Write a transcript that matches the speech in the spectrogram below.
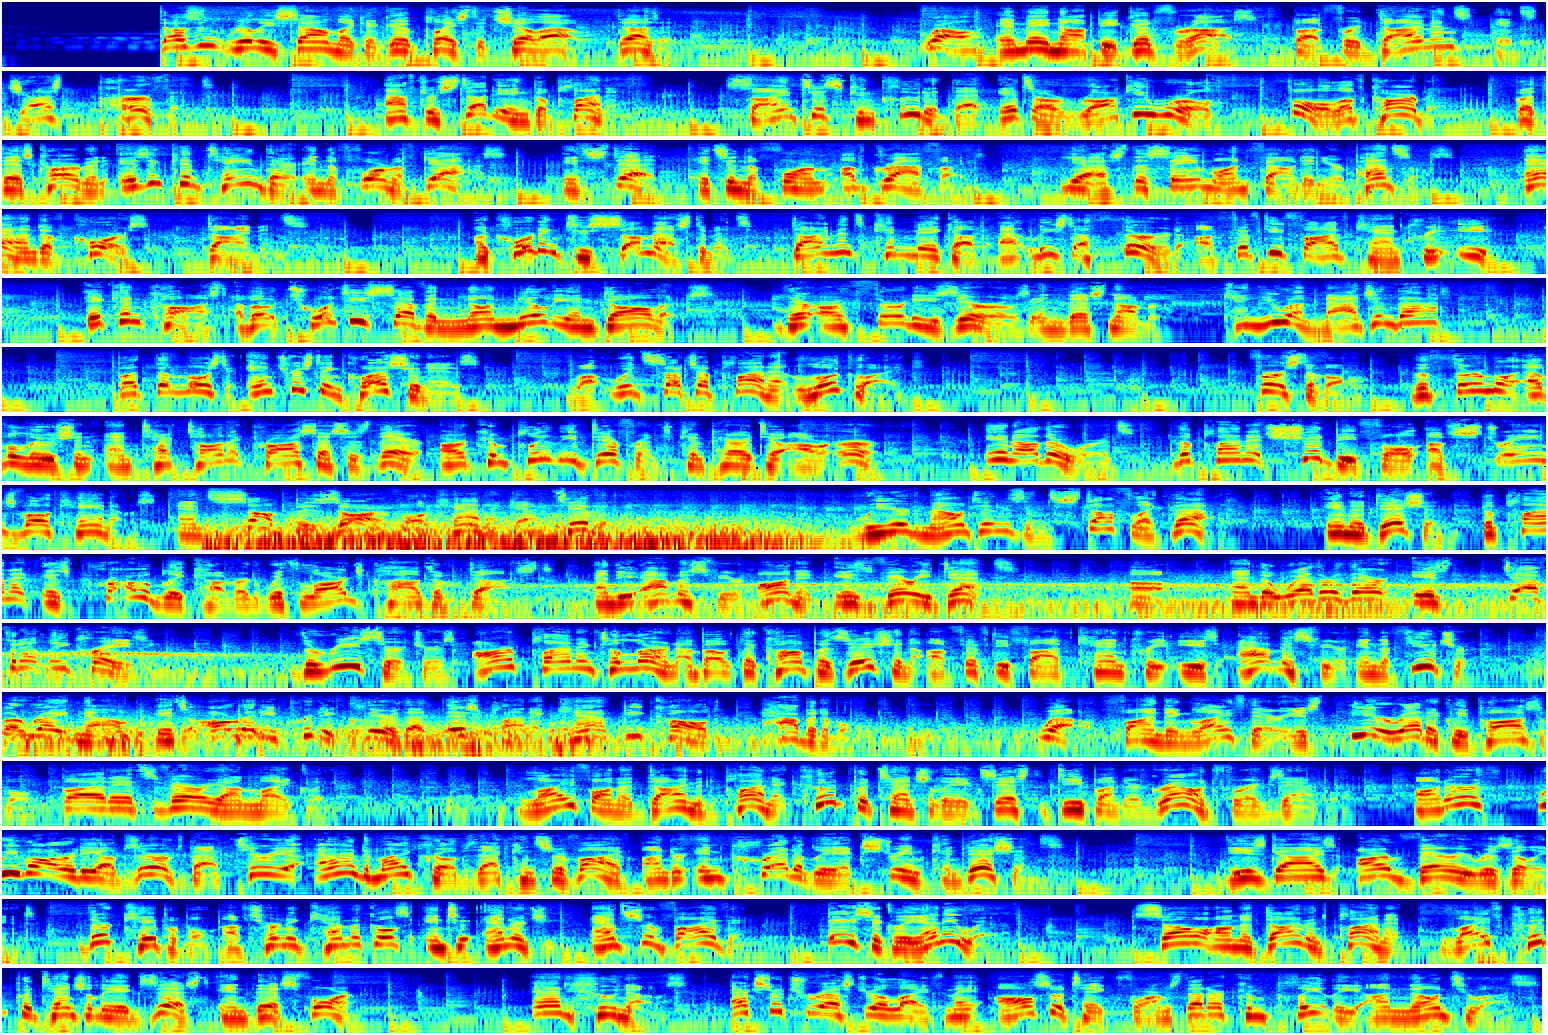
Doesn't really sound like a good place to chill out, does it? Well, it may not be good for us, but for diamonds, it's just perfect. After studying the planet, scientists concluded that it's a rocky world full of carbon. But this carbon isn't contained there in the form of gas. Instead, it's in the form of graphite. Yes, the same one found in your pencils. And, of course, diamonds. According to some estimates, diamonds can make up at least a third of 55 Cancri E. It can cost about 27 nonillion dollars. There are 30 zeros in this number. Can you imagine that? But the most interesting question is, what would such a planet look like? First of all, the thermal evolution and tectonic processes there are completely different compared to our Earth. In other words, the planet should be full of strange volcanoes and some bizarre volcanic activity. Weird mountains and stuff like that. In addition, the planet is probably covered with large clouds of dust, and the atmosphere on it is very dense. Oh, and the weather there is definitely crazy. The researchers are planning to learn about the composition of 55 Cancri E's atmosphere in the future, but right now it's already pretty clear that this planet can't be called habitable. Well, finding life there is theoretically possible, but it's very unlikely. Life on a diamond planet could potentially exist deep underground, for example. On Earth, we've already observed bacteria and microbes that can survive under incredibly extreme conditions. These guys are very resilient. They're capable of turning chemicals into energy and surviving, basically anywhere. So, on a diamond planet, life could potentially exist in this form. And who knows, extraterrestrial life may also take forms that are completely unknown to us.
